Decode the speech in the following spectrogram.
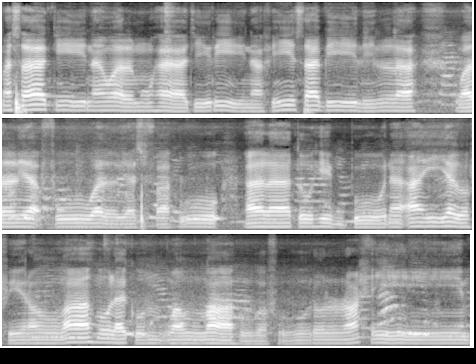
والمساكين والمهاجرين في سبيل الله. وليأفوا وليصفحوا ألا تحبون أن يغفر الله لكم؟ والله غفور رحيم.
